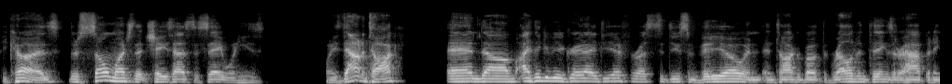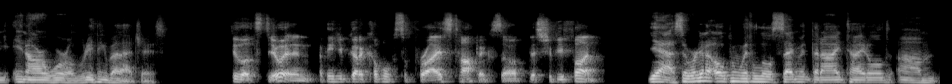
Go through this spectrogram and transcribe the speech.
because there's so much that Chase has to say when he's when he's down to talk, and um, I think it'd be a great idea for us to do some video and, and talk about the relevant things that are happening in our world. What do you think about that, Chase? Dude, let's do it. And I think you've got a couple of surprise topics, so this should be fun. Yeah, so we're gonna open with a little segment that I titled um,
